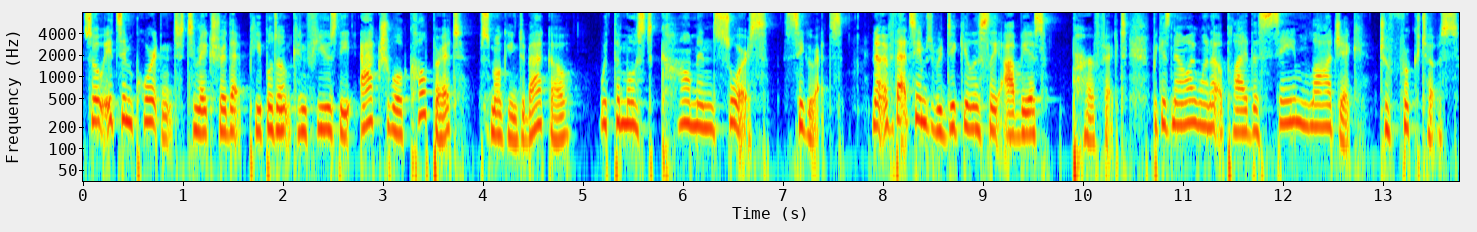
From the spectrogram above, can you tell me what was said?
So it's important to make sure that people don't confuse the actual culprit, smoking tobacco, with the most common source, cigarettes. Now, if that seems ridiculously obvious, perfect, because now I want to apply the same logic to fructose.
